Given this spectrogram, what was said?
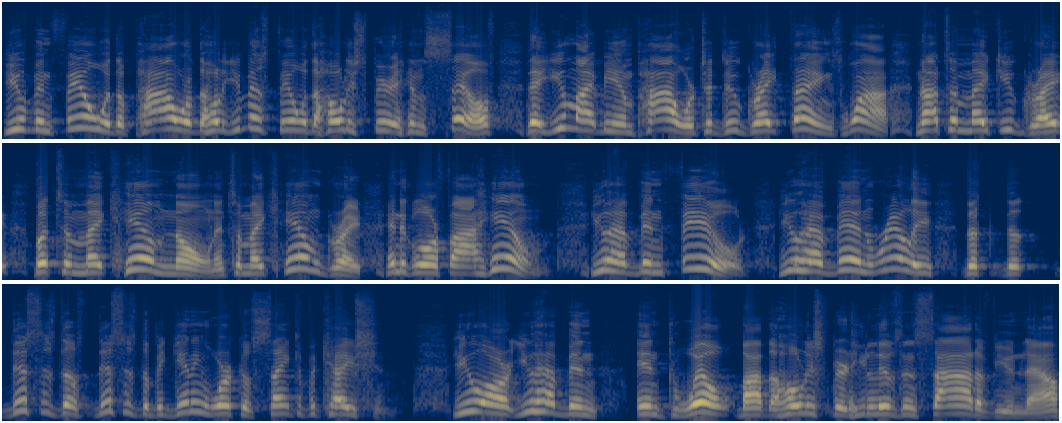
You've been filled with the power of the Holy. You've been filled with the Holy Spirit Himself that you might be empowered to do great things. Why? Not to make you great, but to make Him known and to make Him great and to glorify Him. You have been filled. You have been really the, the this is the this is the beginning work of sanctification. You are you have been indwelt by the Holy Spirit. He lives inside of you now,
